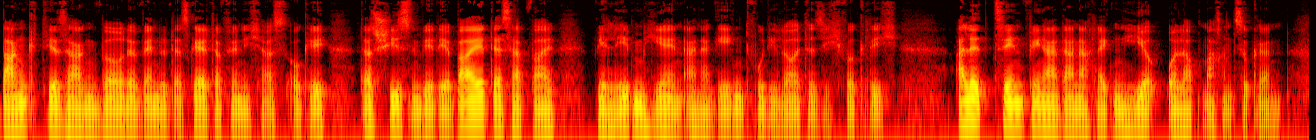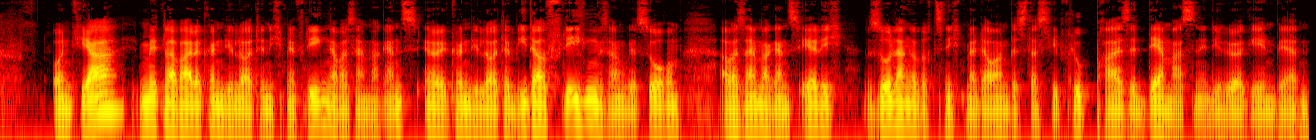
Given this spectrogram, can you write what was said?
Bank dir sagen würde, wenn du das Geld dafür nicht hast, okay, das schießen wir dir bei, deshalb, weil wir leben hier in einer Gegend, wo die Leute sich wirklich alle zehn Finger danach lecken, hier Urlaub machen zu können. Und ja, mittlerweile können die Leute nicht mehr fliegen, aber seien wir ganz, äh, können die Leute wieder fliegen, sagen wir es so rum. Aber seien wir ganz ehrlich, so lange wird es nicht mehr dauern, bis dass die Flugpreise dermaßen in die Höhe gehen werden.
